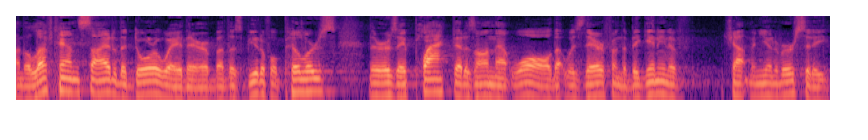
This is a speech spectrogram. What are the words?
on the left hand side of the doorway there, by those beautiful pillars, there is a plaque that is on that wall that was there from the beginning of Chapman University.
